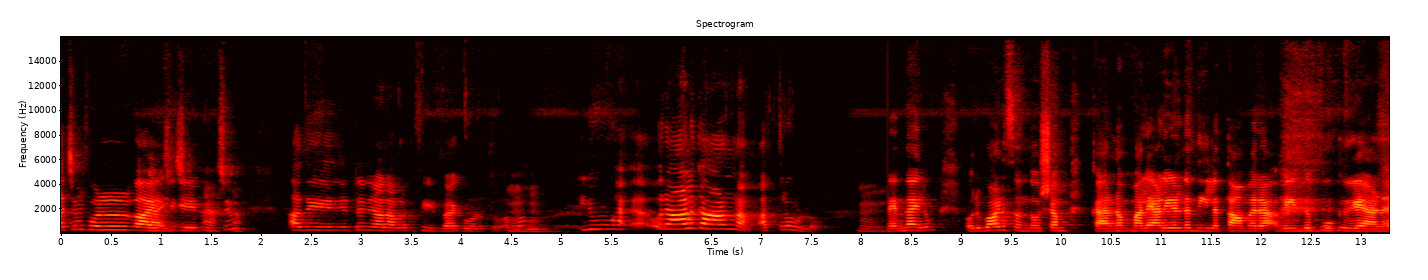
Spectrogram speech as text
അച്ഛൻ ഫുൾ വായിച്ച് കേൾപ്പിച്ചു. അത് കഴിഞ്ഞിട്ട് ഞാൻ അവർക്ക് ഫീഡ്ബാക്ക് കൊടുത്തു. അപ്പം യു ഒരാൾ കാണണം അത്രേ ഉള്ളൂ. എന്തായാലും ഒരുപാട് സന്തോഷം. കാരണം മലയാളികളുടെ നീലത്താമര വീണ്ടും പൂക്കുകയാണ്.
